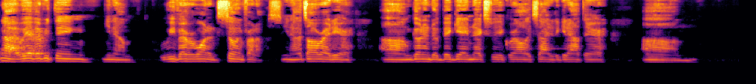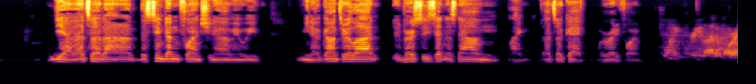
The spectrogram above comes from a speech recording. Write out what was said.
No, we have everything you know we've ever wanted still in front of us. You know, it's all right here. Um, going into a big game next week, we're all excited to get out there. Um, yeah, that's what uh, this team doesn't flinch. You know, I mean, we, you know, gone through a lot. Adversity's hitting us now, and like that's okay. We're ready for it. Twenty three, Lattimore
